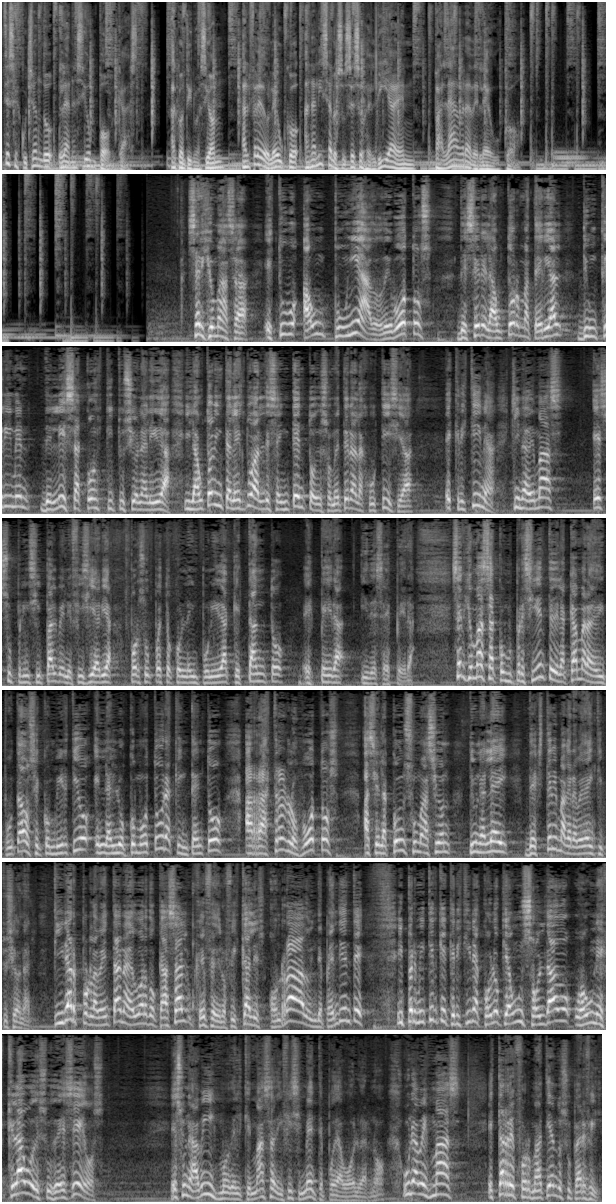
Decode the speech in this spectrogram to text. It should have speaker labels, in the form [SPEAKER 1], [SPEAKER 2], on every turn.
[SPEAKER 1] Estés escuchando La Nación Podcast. A continuación, Alfredo Leuco analiza los sucesos del día en Palabra de Leuco.
[SPEAKER 2] Sergio Massa estuvo a un puñado de votos de ser el autor material de un crimen de lesa constitucionalidad. Y la autora intelectual de ese intento de someter a la justicia es Cristina, quien además es su principal beneficiaria, por supuesto con la impunidad que tanto espera y desespera. Sergio Massa, como presidente de la Cámara de Diputados, se convirtió en la locomotora que intentó arrastrar los votos hacia la consumación de una ley de extrema gravedad institucional. Tirar por la ventana a Eduardo Casal, jefe de los fiscales honrado, independiente, y permitir que Cristina coloque a un soldado o a un esclavo de sus deseos. Es un abismo del que Massa difícilmente pueda volver, ¿no? Una vez más, está reformateando su perfil.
